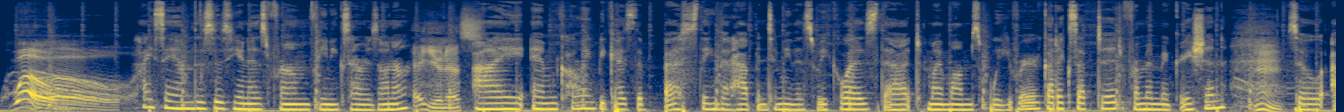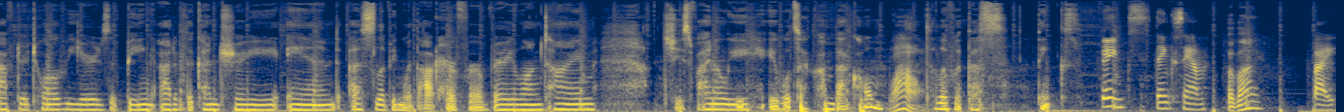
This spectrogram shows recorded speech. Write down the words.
Whoa. Hi, Sam. This is Eunice from Phoenix, Arizona. Hey, Eunice. I am calling because the best thing that happened to me this week was that my mom's waiver got accepted from immigration. Mm. So, after 12 years of being out of the country and us living without her for a very long time, she's finally able to come back home. Wow. To live with us. Thanks. Thanks. Thanks, Sam. Bye bye. Bye.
